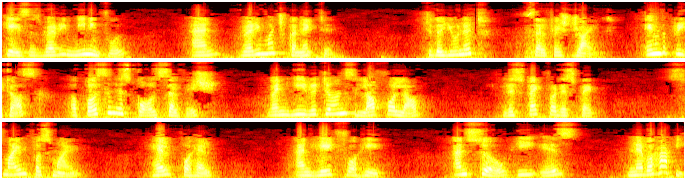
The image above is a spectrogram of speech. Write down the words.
case is very meaningful and very much connected to the unit selfish giant. In the pre-task, a person is called selfish when he returns love for love, respect for respect, smile for smile, help for help, and hate for hate. And so he is never happy.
